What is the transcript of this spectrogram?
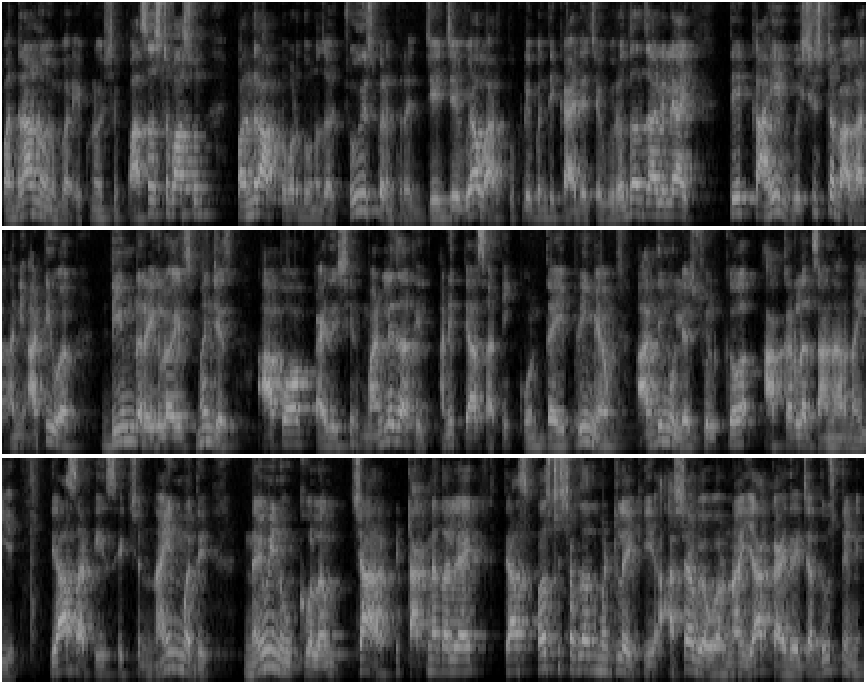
पंधरा नोव्हेंबर एकोणीसशे पासष्टपासून पंधरा ऑक्टोबर दोन हजार चोवीसपर्यंत जे जे व्यवहार तुकडेबंदी कायद्याच्या विरोधात झालेले आहेत ते काही विशिष्ट भागात आणि अटीवर डीम्ड रेग्युलाइज म्हणजेच आपोआप कायदेशीर मानले जातील आणि त्यासाठी कोणत्याही प्रीमियम आदिमूल्य शुल्क आकारलं जाणार नाहीये. यासाठी सेक्शन नाईन मध्ये नवीन उपकलम चार हे टाकण्यात आले आहे. त्या स्पष्ट शब्दात म्हटलंय की अशा व्यवहारांना या कायद्याच्या दृष्टीने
